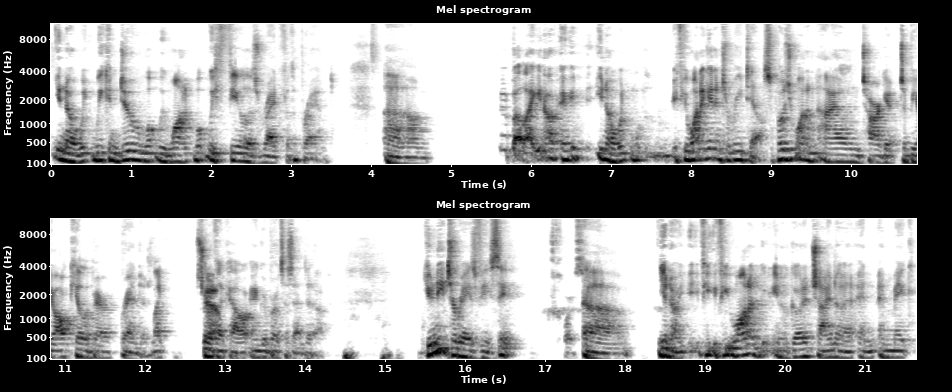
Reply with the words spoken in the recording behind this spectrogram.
you know we, we can do what we want, what we feel is right for the brand. Um, but like you know, if, you know, if you want to get into retail, suppose you want an aisle in Target to be all Killabear branded, like sort yeah. of like how Angry Birds has ended up. You need to raise VC. Of course. Um, you know, if you, if you want to, you know, go to China and, and make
